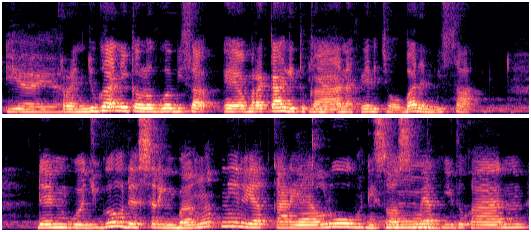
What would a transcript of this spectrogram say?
Iya iya. Keren juga nih kalau gue bisa kayak mereka gitu kan. Iya. Akhirnya dicoba dan bisa. Dan gue juga udah sering banget nih lihat karya lu di sosmed Hmm. gitu kan.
